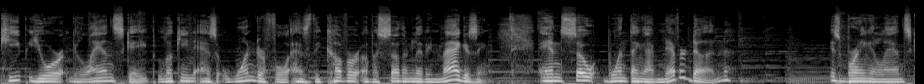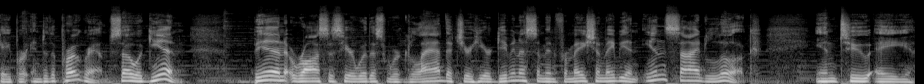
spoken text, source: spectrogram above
keep your landscape looking as wonderful as the cover of a Southern Living magazine. And so one thing I've never done is bring a landscaper into the program. So again, Ben Ross is here with us. We're glad that you're here giving us some information, maybe an inside look into a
